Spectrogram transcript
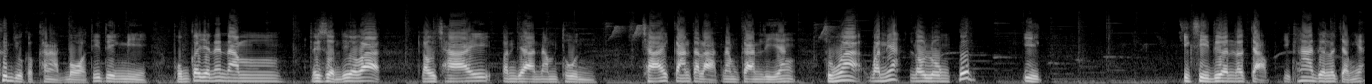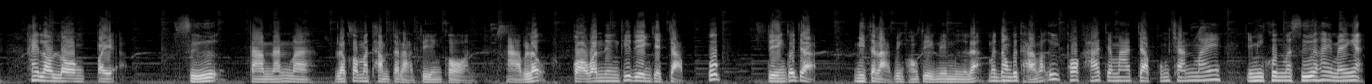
ขึ้นอยู่กับขนาดบ่อที่ตัวเองมี ผมก็จะแนะนำในส่วนที่แบบว่า เราใช้ปัญญานำทุน ใช้การตลาดนำการเลี้ยง สมมติว่าวันเนี้ยเราลงปุ๊บอีก อีก 4 เดือนเราจับอีก 5 เดือนเราจับเนี้ยให้เราลองไปซื้อตามนั้นมา แล้วก็มาทำตลาดตัวเองก่อนอ่าแล้วก่อนวันหนึ่งที่ตัวเองจะจับปุ๊บตัวเองก็จะมีตลาดเป็นของตัวเองในมือแล้วไม่ต้องไปถามว่าเอ้ยพ่อค้าจะมาจับของฉันไหมจะมีคนมาซื้อให้ไหมเงี้ย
